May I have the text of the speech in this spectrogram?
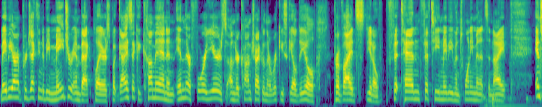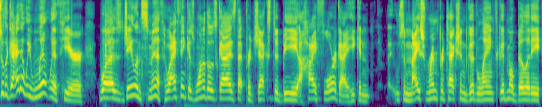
maybe aren't projecting to be major impact players, but guys that could come in and in their four years under contract on their rookie scale deal provides, you know, fit 10, 15, maybe even 20 minutes a night. And so the guy that we went with here was Jalen Smith, who I think is one of those guys that projects to be a high floor guy. He can some nice rim protection, good length, good mobility,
